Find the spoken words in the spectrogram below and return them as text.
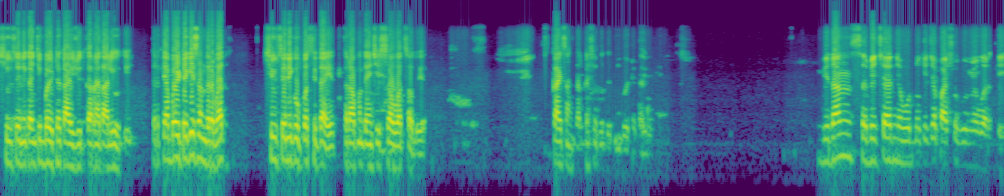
शिवसैनिकांची बैठक आयोजित करण्यात आली होती. तर त्या बैठकी संदर्भात शिवसैनिक उपस्थित आहेत. तर आपण त्यांशी संवाद साधूया. काय सांगताल? कशा पद्धतीने बैठक आयोजित विधानसभेच्या निवडणुकीच्या पार्श्वभूमीवरती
